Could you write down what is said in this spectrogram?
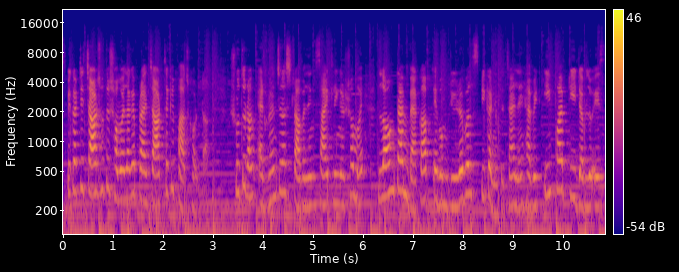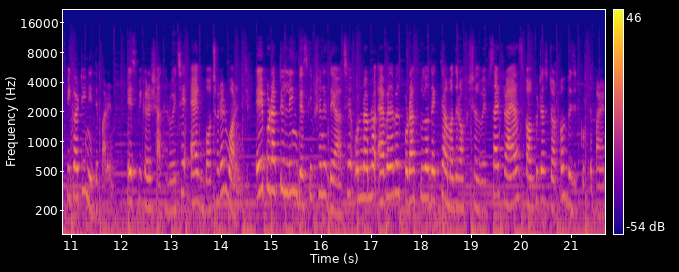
স্পিকারটি চার্জ হতে সময় লাগে প্রায় চার থেকে পাঁচ ঘণ্টা। সুতরাং অ্যাডভেঞ্চারাস ট্রাভেলিং সাইক্লিং এর সময় লং টাইম ব্যাকআপ এবং ডিউরেবল স্পিকার নিতে চাইলে Havit E five T W A স্পিকারটি নিতে পারেন। এই স্পিকারের সাথে রয়েছে এক বছরের ওয়ারেন্টি এই প্রোডাক্টের লিঙ্ক ডেসক্রিপশনে দেওয়া আছে। অন্যান্য অ্যাভেলেবেল প্রোডাক্টগুলো দেখতে আমাদের official website Ryans computers dot com ভিজিট করতে পারেন।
